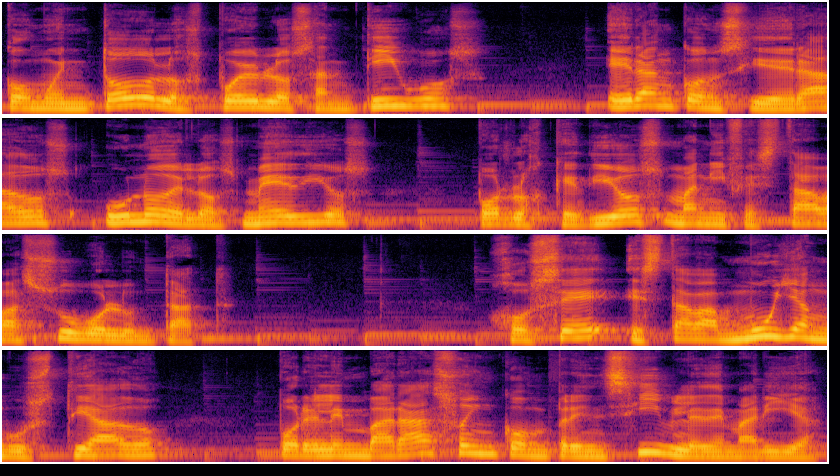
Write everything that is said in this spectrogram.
como en todos los pueblos antiguos, eran considerados uno de los medios por los que Dios manifestaba su voluntad. José estaba muy angustiado por el embarazo incomprensible de María.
